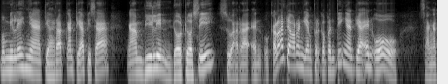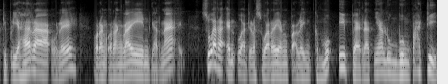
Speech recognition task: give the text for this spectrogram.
memilihnya. Diharapkan dia bisa ngambilin dodosi suara NU. Kalau ada orang yang berkepentingan dia NU, sangat dipelihara oleh orang-orang lain karena suara NU adalah suara yang paling gemuk ibaratnya lumbung padi.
